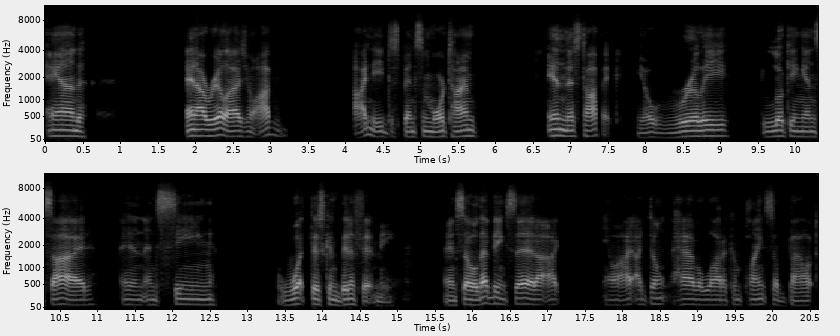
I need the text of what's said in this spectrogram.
And and I realized, you know, I've I need to spend some more time in this topic, you know, really looking inside and and seeing what this can benefit me and so that being said, I, you know, I, I don't have a lot of complaints about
